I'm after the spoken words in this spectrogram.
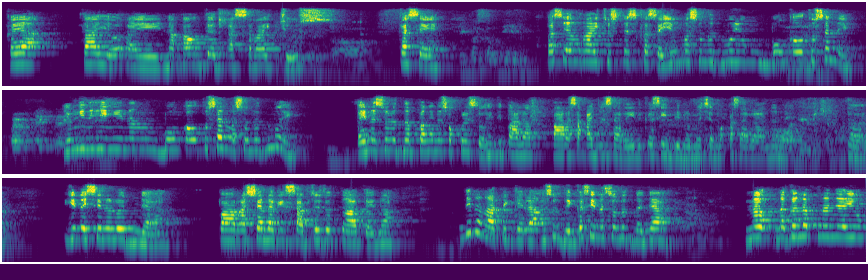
Kaya tayo ay na-counted as righteous kasi kasi ang righteousness kasi yung masunod mo yung buong kautusan eh. Yung hinihingi ng buong kautusan, masunod mo eh. Ay nasunod ng Panginoon sa Kristo, hindi para, para sa kanyang sarili kasi hindi naman siya makasalanan eh. hindi siya Oh. makasalanan. Yun ay sinunod niya para siya naging substitute natin na hindi na natin kailangan sundin kasi nasunod na niya. Na, naganap na niya yung,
